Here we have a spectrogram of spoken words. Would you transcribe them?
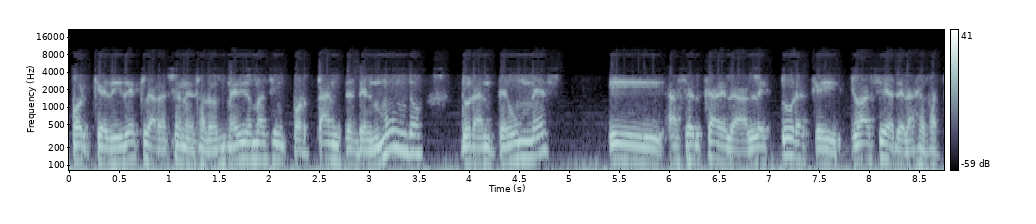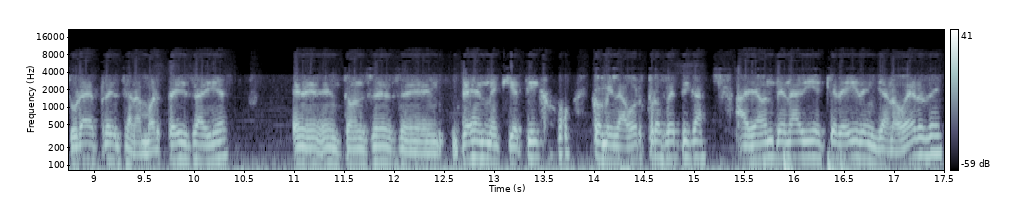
porque di declaraciones a los medios más importantes del mundo durante un mes y acerca de la lectura que yo hacía de la jefatura de prensa la muerte de Isaías eh, entonces, eh, déjenme quietico con mi labor profética. Allá donde nadie quiere ir, en Llano Verde,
